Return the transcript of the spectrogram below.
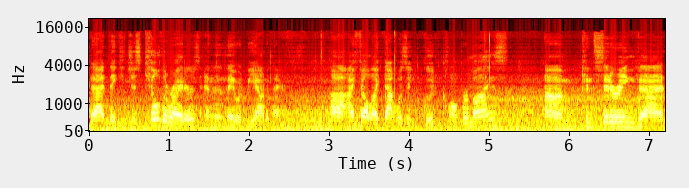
That they could just kill the riders, and then they would be out of there. Uh, I felt like that was a good compromise, um, considering that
